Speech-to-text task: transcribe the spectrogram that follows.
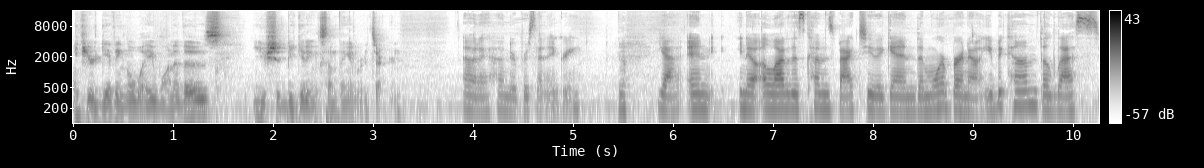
if you're giving away one of those, you should be getting something in return. I would 100% agree. Yeah. Yeah, and you know, a lot of this comes back to again, the more burnout you become, the less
